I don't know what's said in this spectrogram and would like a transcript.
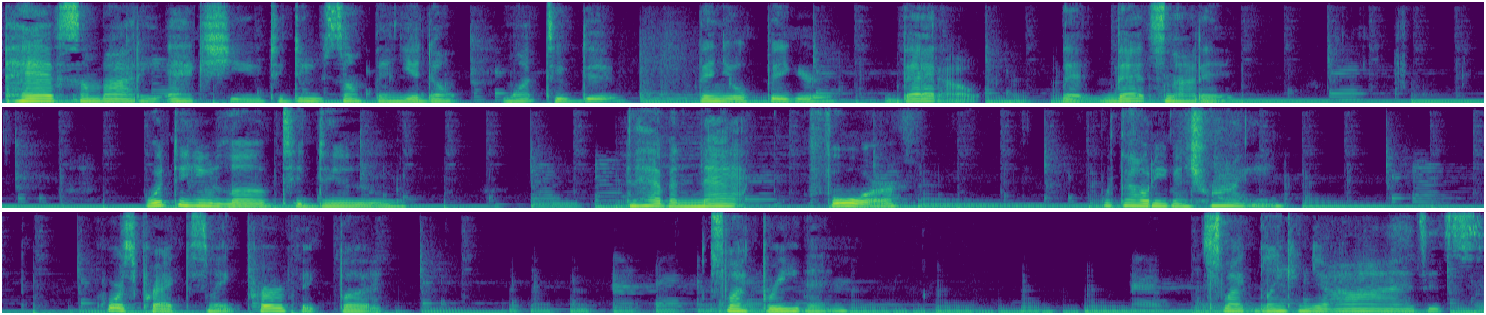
have somebody ask you to do something you don't want to do, then you'll figure that out. That that's not it. What do you love to do and have a knack for without even trying? Of course, practice make perfect, but it's like breathing. It's like blinking your eyes. It's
